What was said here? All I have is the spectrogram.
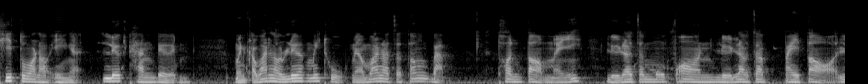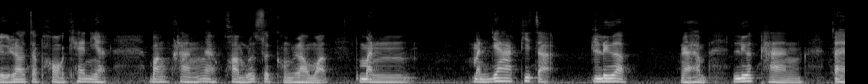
ที่ตัวเราเองอะเลือกทางเดิน เหมือนกับว่าเราเลือกไม่ถูกนะว่าเราจะต้องแบบทนต่อไหม หรือเราจะ move on หรือเราจะไปต่อ หรือเราจะพอแค่เนี้ย บางครั้งอะความรู้สึกของเราอะมัน มันยากที่จะเลือก นะครับ เลือกทางแต่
